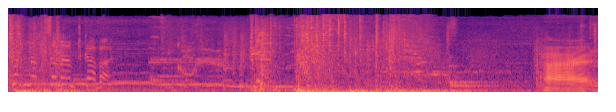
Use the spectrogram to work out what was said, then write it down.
Putting up some. Alright.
